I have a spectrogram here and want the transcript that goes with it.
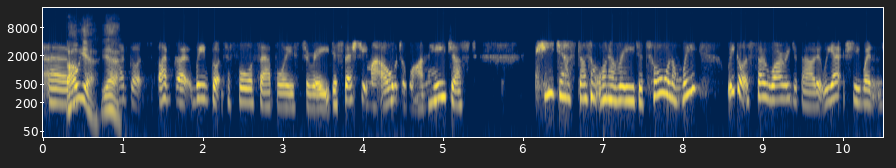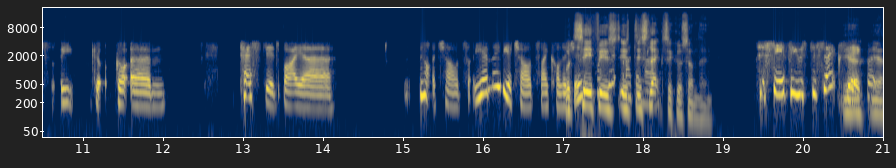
Um, Oh, yeah, yeah. I've got, I've got, we've got to force our boys to read, especially my older one. He just, he just doesn't want to read at all, and we we got so worried about it. We actually went, we got, got um, tested by a, not a child, yeah, maybe a child Well, psychologist. see if Was he's it? Know. dyslexic or something. To see if he was dyslexic, Yeah, but yeah.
